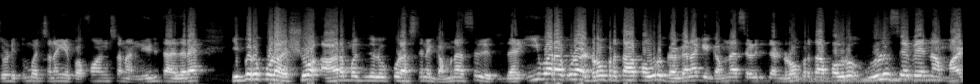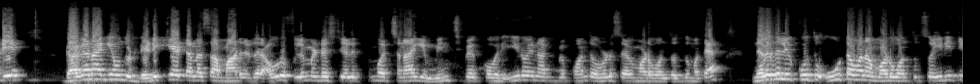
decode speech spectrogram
ಜೋಡಿ ತುಂಬಾ ಚೆನ್ನಾಗಿ ಪರ್ಫಾರ್ಮೆನ್ಸ್ ಅನ್ನ ನೀಡ್ತಾ ಇದ್ದಾರೆ. ಇಬ್ಬರು ಕೂಡ ಶೋ ಆರಂಭದಿಂದಲೂ ಕೂಡ ಅಷ್ಟೇ ಗಮನ ಸೆಳೆಯುತ್ತಿದ್ದಾರೆ. ಈ ವಾರ ಕೂಡ ಡ್ರೋಮ್ ಪ್ರತಾಪ್ ಅವರು ಗಗನಾಗಿ ಗಮನ ಸೆಳೆದಿದ್ದಾರೆ. ಡ್ರೋಮ್ ಪ್ರತಾಪ್ ಅವರು ಉರುಳು ಸೇವೆಯನ್ನ ಮಾಡಿ ಗಗನಾಗಿ ಒಂದು ಡೆಡಿಕೇಟ್ ಅನ್ನ ಸಹ ಮಾಡಿದ್ರೆ ಅವರು ಫಿಲ್ಮ್ ಇಂಡಸ್ಟ್ರಿಯಲ್ಲಿ ತುಂಬಾ ಚೆನ್ನಾಗಿ ಮಿಂಚಬೇಕು, ಅವರು ಹೀರೋಯಿನ್ ಆಗ್ಬೇಕು ಅಂತ ಉರುಳು ಸೇವೆ ಮಾಡುವಂತದ್ದು ಮತ್ತೆ ನೆಲದಲ್ಲಿ ಕೂತು ಊಟವನ್ನ ಮಾಡುವಂತದ್ದು ಸೊ ಈ ರೀತಿ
